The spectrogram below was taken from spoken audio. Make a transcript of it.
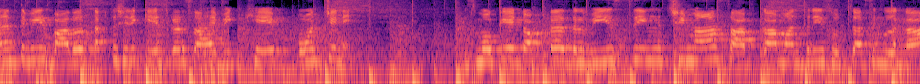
ਅਨੰਤਵੀਰ ਬਾਦਲ ਤਖਤ ਸ੍ਰੀ ਕੇਸਗੜ੍ਹ ਸਾਹਿਬ ਵਿਖੇ ਪਹੁੰਚੇ ਨੇ। ਇਸ ਮੌਕੇ ਡਾਕਟਰ ਦਲਵੀਰ ਸਿੰਘ ਚੀਮਾ, ਸਾਬਕਾ ਮੰਤਰੀ ਸੁੱਚਾ ਸਿੰਘ ਲੰਗਾ,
